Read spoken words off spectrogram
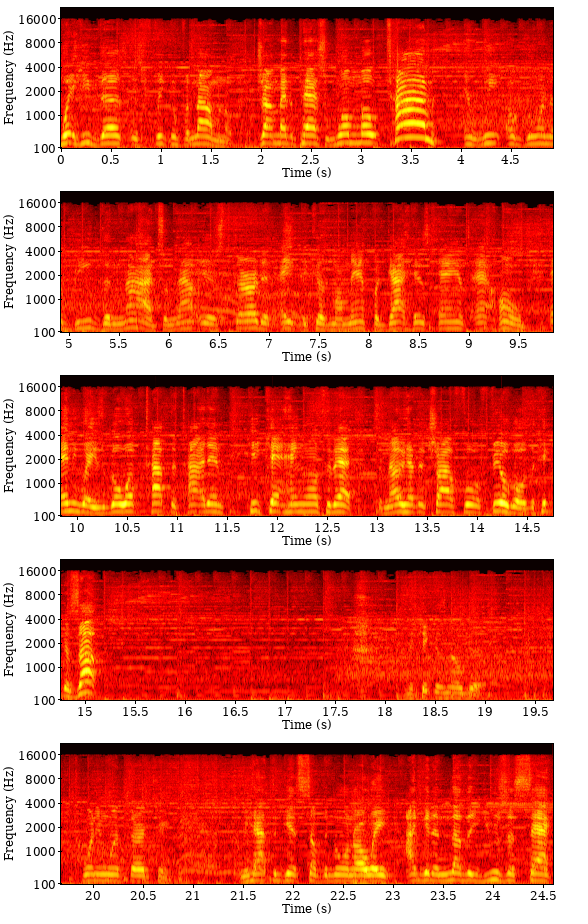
What he does is freaking phenomenal. The pass one more time, and we are going to be denied. So now it is third and eight because my man forgot his hands at home. Anyways, go up top to tight end. He can't hang on to that. So now you have to try for a field goal. The kick is up. And the kick is no good. 21-13. We have to get something going our way. I get another user sack,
